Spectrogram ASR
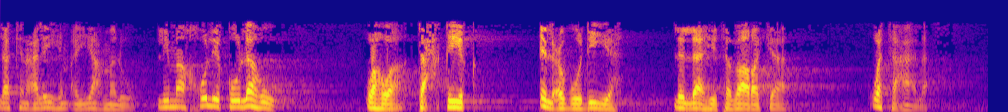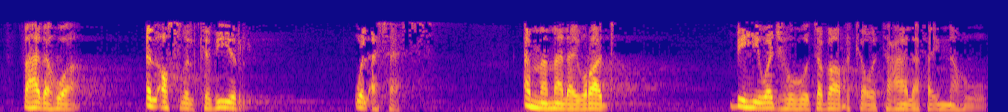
لكن عليهم أن يعملوا لما خلقوا له وهو تحقيق العبودية لله تبارك وتعالى. فهذا هو الأصل الكبير والأساس. أما ما لا يراد به وجهه تبارك وتعالى فإنه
